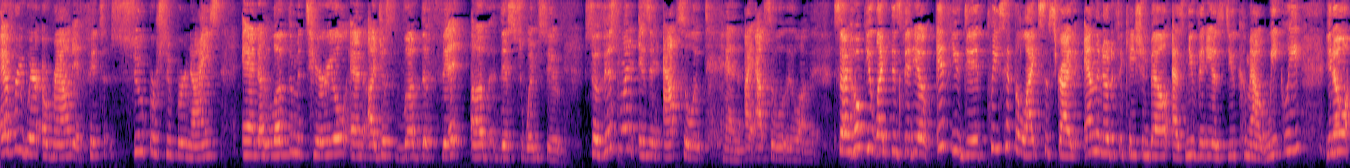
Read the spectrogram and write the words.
everywhere around it fits super, super nice. And I love the material and I just love the fit of this swimsuit. So this one is an absolute 10. I absolutely love it. So I hope you liked this video. If you did, please hit the like, subscribe, and the notification bell as new videos do come out weekly. You know,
